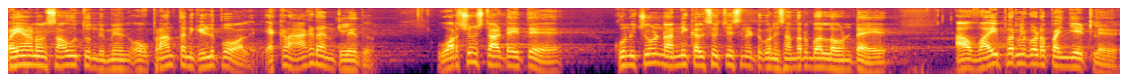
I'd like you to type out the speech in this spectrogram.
ప్రయాణం సాగుతుంది. మేము ఒక ప్రాంతానికి వెళ్ళిపోవాలి. ఎక్కడ ఆగడానికి లేదు. వర్షం స్టార్ట్ అయితే కొన్ని చూడండి అన్నీ కలిసి వచ్చేసినట్టు కొన్ని సందర్భాల్లో ఉంటాయి. ఆ వైపర్లు కూడా పనిచేయట్లేదు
